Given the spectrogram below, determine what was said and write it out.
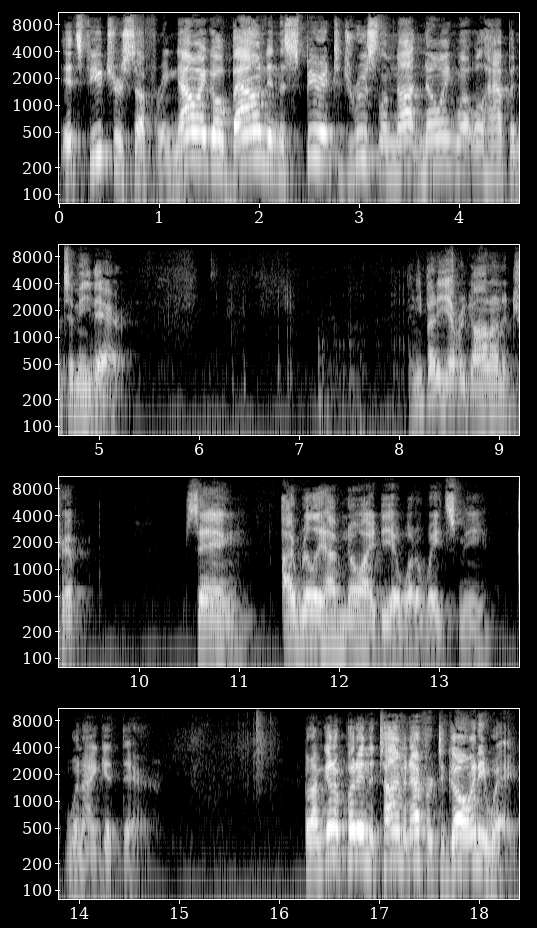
It's future suffering. Now I go bound in the Spirit to Jerusalem, not knowing what will happen to me there. Anybody ever gone on a trip saying, I really have no idea what awaits me when I get there? But I'm going to put in the time and effort to go anyway.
